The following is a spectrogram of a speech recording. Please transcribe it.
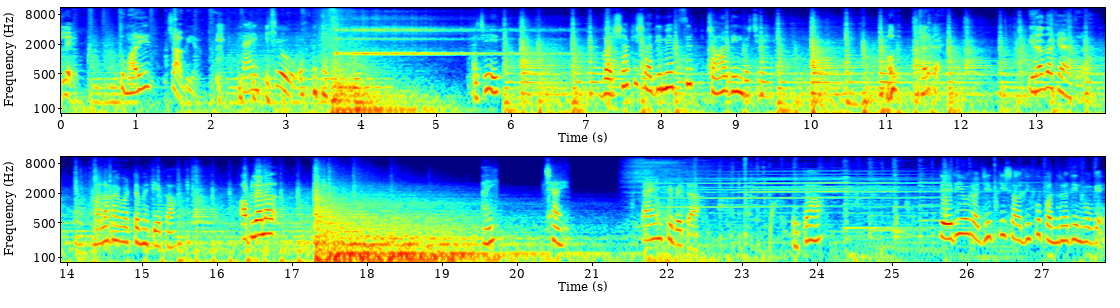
ले तुम्हारी चाबी है थैंक यू अजीत वर्षा की शादी में अब सिर्फ़ चार दिन बचे हैं। मग विचार काय इरादा क्या आहे तेरा? मला काय वाटतं माहितीये का? आपल्याला आई चाय थैंक यू बेटा. बेटा तेरी और अजीत की शादी को पंद्रह दिन हो गए।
